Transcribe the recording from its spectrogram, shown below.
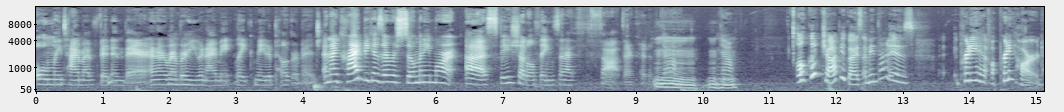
only time I've been in there, and I remember Mm-hmm. you and I made like made a pilgrimage, and I cried because there were so many more uh, space shuttle things than I thought there could have been. Mm, mhm. Yeah. Well, good job, you guys. I mean, that is pretty uh, pretty hard.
